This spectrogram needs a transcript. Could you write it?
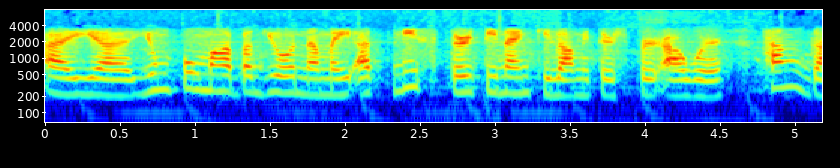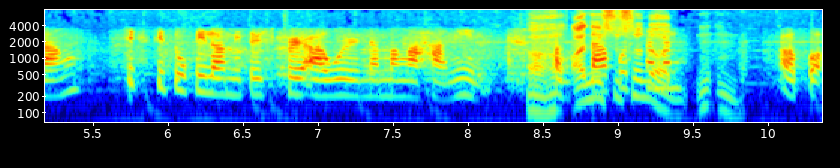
ay ah, yung pong mga bagyo na may at least 39 kilometers per hour hanggang 62 kilometers per hour na mga hangin. Aha. Ano susunod? naman-. Opo.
